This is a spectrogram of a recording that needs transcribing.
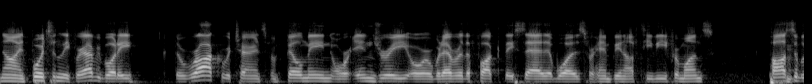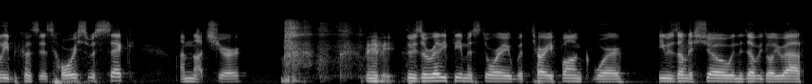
Now, unfortunately for everybody, The Rock returns from filming or injury or whatever the fuck they said it was for him being off TV for months, possibly because his horse was sick. I'm not sure Maybe. there's a really famous story with Terry Funk where he was on a show in the WWF.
